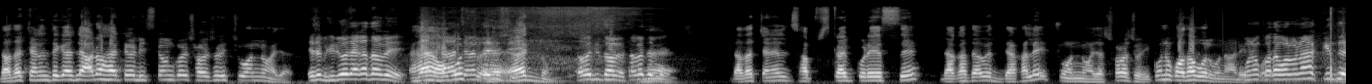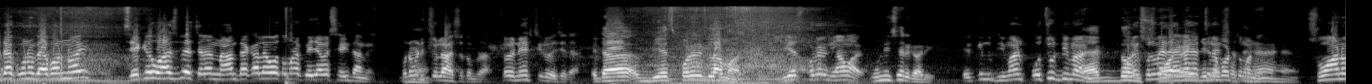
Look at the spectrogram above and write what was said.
দাদার চ্যানেল থেকে আসলে আরও হাজার টাকা ডিসকাউন্ট করে সরাসরি চুয়ান্ন হাজার। এসে ভিডিও দেখাতে হবে। হ্যাঁ অবশ্যই হ্যাঁ। একদম। তবে দিতে হবে তবে দেবে। দাদার চ্যানেল সাবস্ক্রাইব করে এসছে দেখাতে হবে দেখালে চুয়ান্ন হাজার সরাসরি। কোনো কথা বলব না আরে কোনো কথা বলব না কিন্তু এটা কোনো ব্যাপার নয়। যে কেউ আসবে চ্যানেল নাম দেখালেও তোমরা পেয়ে যাবে সেই দামে। মোটামুটি হ্যাঁ। চলে আসো তোমরা। চলো নেক্সট রয়েছে এটা? এটা বিএস ফোর এর গ্লামার বিএস ফোর এর গ্লামার উনিশের গাড়ি। এর কিন্তু ডিমান্ড প্রচুর ডিমান্ড একদম শোরুমে দেখা যাচ্ছে না বর্তমানে। হ্যাঁ হ্যাঁ। সোয়ানো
